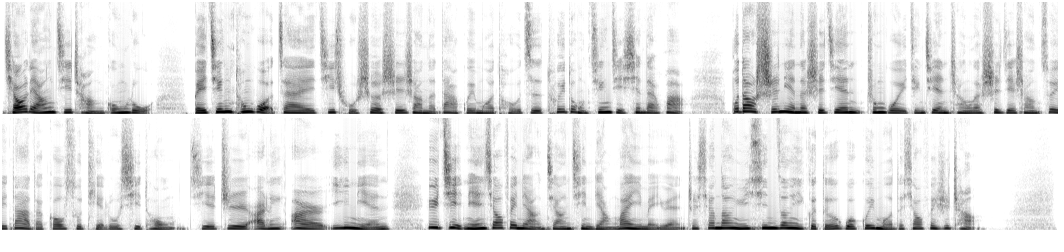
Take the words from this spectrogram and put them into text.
桥梁、机场、公路，北京通过在基础设施上的大规模投资，推动经济现代化。不到十年的时间，中国已经建成了世界上最大的高速铁路系统。截至二零二一年，预计年消费量将近两万亿美元，这相当于新增一个德国规模的消费市场。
